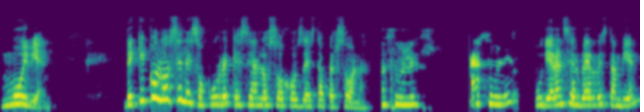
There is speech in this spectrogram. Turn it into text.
Muy bien. ¿De qué color se les ocurre que sean los ojos de esta persona? Azules. Azules. ¿Pudieran ser verdes también?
